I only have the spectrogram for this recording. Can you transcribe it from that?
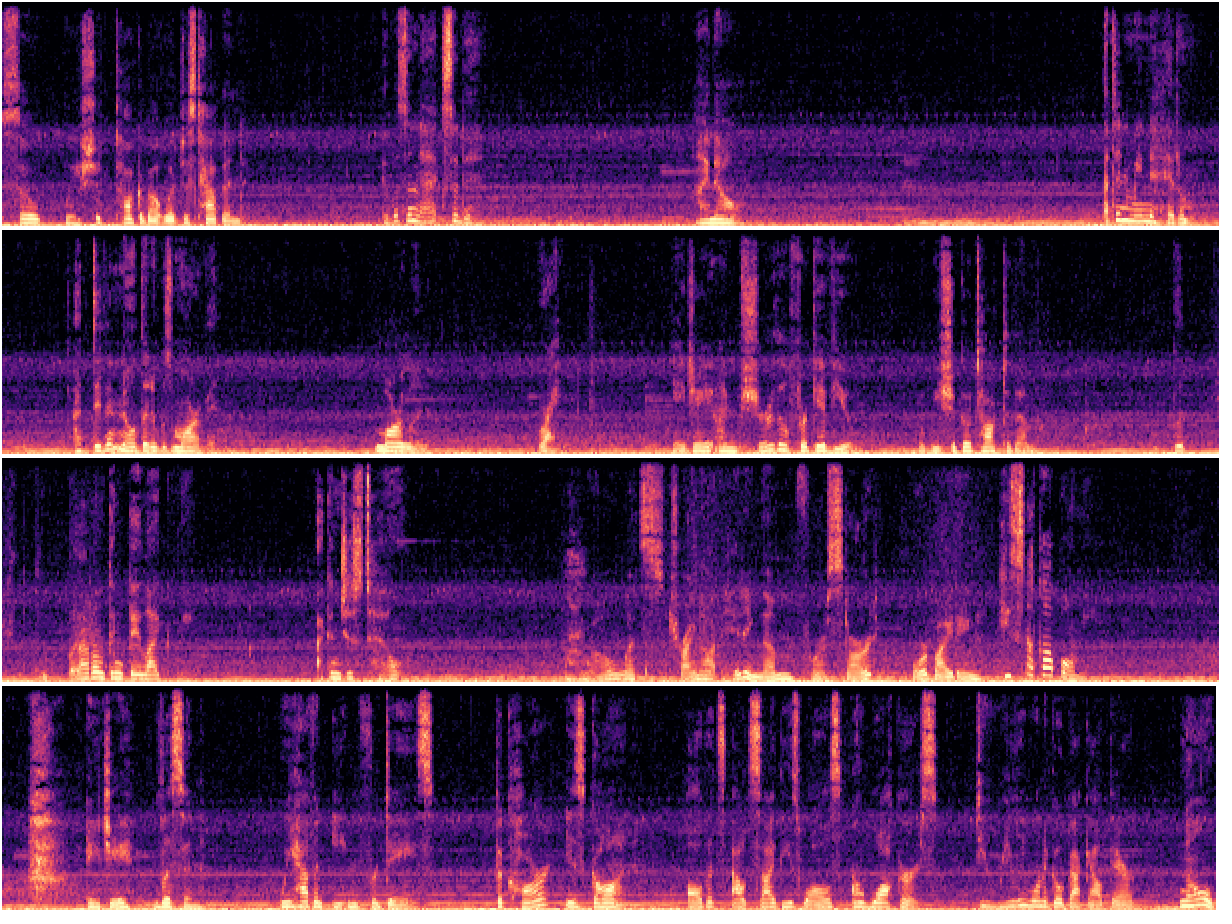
So, we should talk about what just happened. It was an accident. I know. Didn't mean to hit him. I didn't know that it was Marvin. Marlon. Right. AJ, I'm sure they'll forgive you. But we should go talk to them. But but I don't think they like me. I can just tell. Well, let's try not hitting them for a start, or biting. He snuck up on me. AJ, listen. We haven't eaten for days. The car is gone. All that's outside these walls are walkers. Do you really want to go back out there? No.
